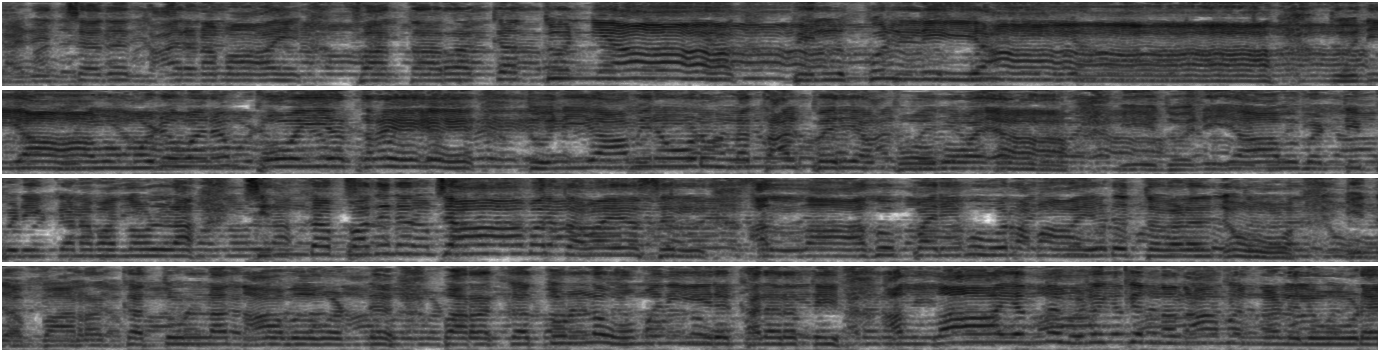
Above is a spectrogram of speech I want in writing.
കഴിച്ചത് കാരണമായി ഫതറക ദുനിയാ. ദുനിയാവ് മുഴുവനും പോയി അത്രേ ദുനിയാവിനോടുള്ള താല്പര്യം പോകുകയാ ഈ ദുനിയാവ് വെട്ടിപ്പിടിക്കണമെന്നുള്ള ചിന്ത പതിനഞ്ചാമത്തെ വയസ്സിൽ അള്ളാഹു പരിപൂർണമായി എടുത്തു കളഞ്ഞു. ഇത് പറക്കത്തുള്ള നാവ് കൊണ്ട് പറക്കത്തുള്ള ഉമനീര് കലർത്തി അള്ളാ എന്ന് വിളിക്കുന്ന നാമങ്ങളിലൂടെ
